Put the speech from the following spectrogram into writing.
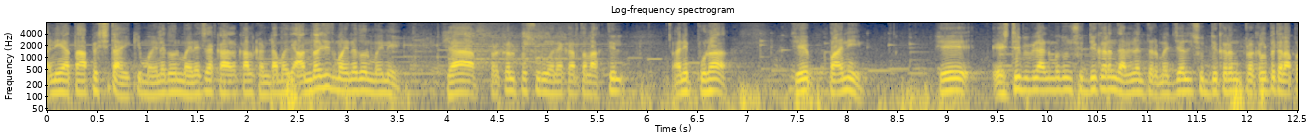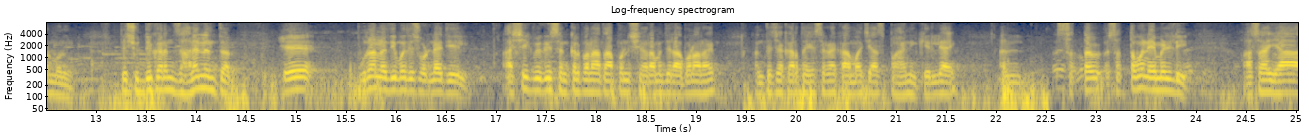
आणि आता अपेक्षित आहे की महिन्या दोन महिन्याच्या काल कालखंडामध्ये अंदाजित महिना दोन महिने ह्या प्रकल्प सुरू होण्याकरता लागतील. आणि पुन्हा हे पाणी हे एच डी पी प्लॅनमधून शुद्धीकरण झाल्यानंतर म्हणजे जल शुद्धीकरण प्रकल्प त्याला आपण म्हणू ते शुद्धीकरण झाल्यानंतर हे पुन्हा नदीमध्ये सोडण्यात येईल अशी एक वेगळी संकल्पना आता आपण शहरामध्ये राबवणार आहे. आणि त्याच्याकरता हे सगळ्या कामाची आज पाहणी केलेली आहे. आणि सत्ता सत्तावन्न एम एल डी असा या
